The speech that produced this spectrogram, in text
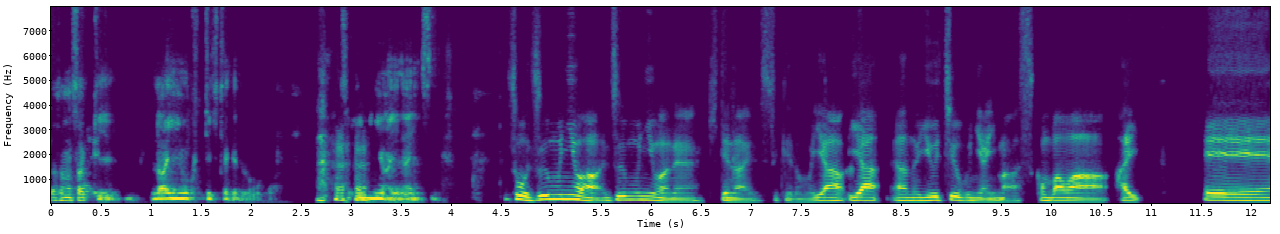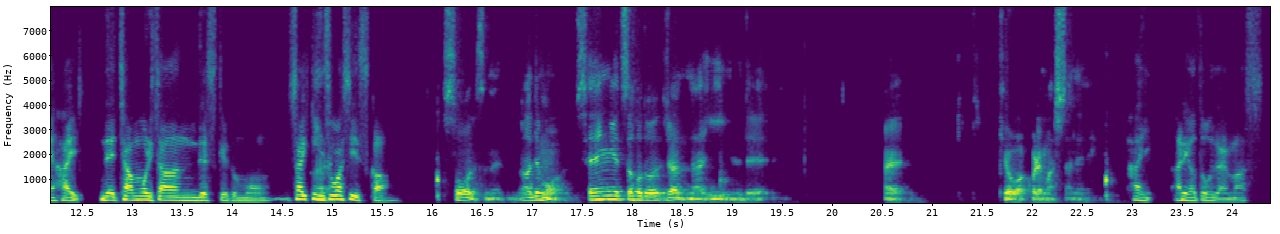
田中さんさっき LINE 送ってきたけど、にはいないんですね。そう、 Zoom には、 Zoom にはね、来てないですけども。いや、いや、あの、YouTube にはいます。こんばんは。はい。えー、はい。で、ちゃんもりさんですけども、最近忙しいですか、そうですね。あ、でも、先月ほどじゃないんで、はい。今日は来れましたね。はい、ありがとうございます。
